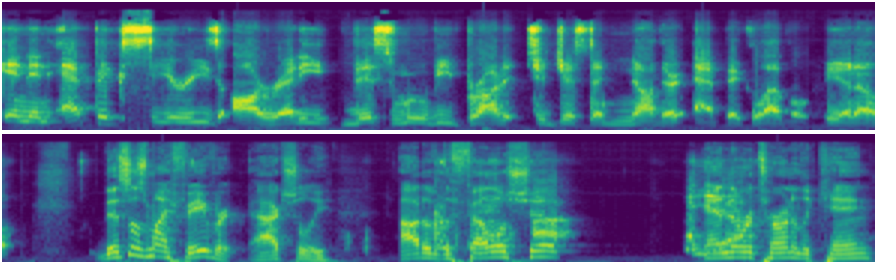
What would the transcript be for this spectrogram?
in an epic series already. This movie brought it to just another epic level. You know. this was my favorite actually. Out of the Fellowship and Yeah. the Return of the King,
